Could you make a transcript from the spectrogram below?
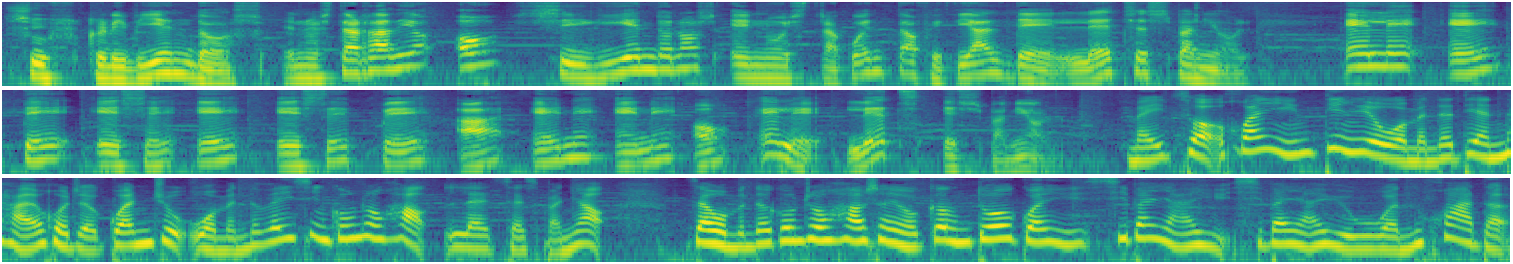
suscribiéndoos en nuestra radio o siguiéndonos en nuestra cuenta oficial de Let's Español. E L-E-T-S-E-S-P-A-N-N-O-L. Let's Español. 没错，欢迎订阅我们的电台或者关注我们的微信公众号 Let's Español。在我们的公众号上有更多关于西班牙语、西班牙语文化的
